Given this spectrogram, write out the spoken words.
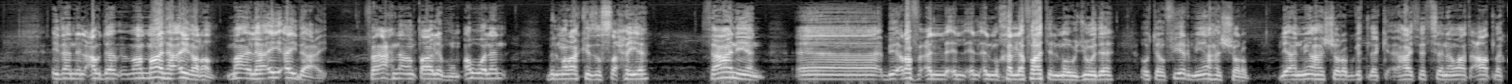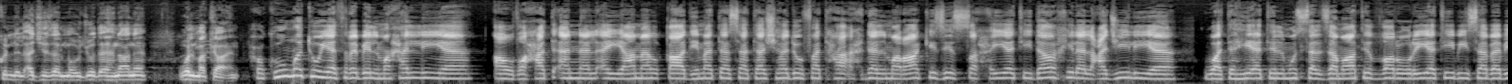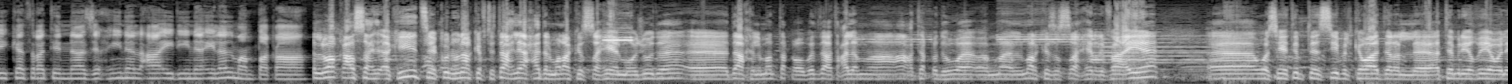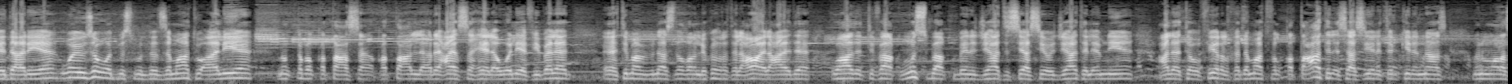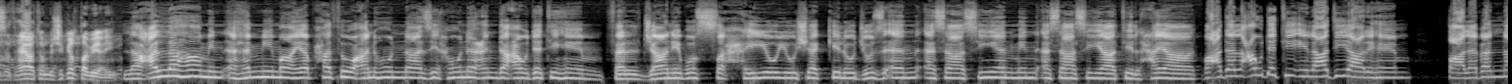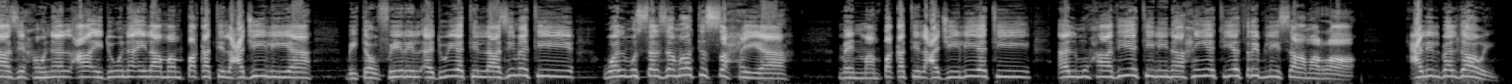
اذا العودة ما لها أي غرض ما لها أي أي داعي فإحنا نطالبهم اولا بالمراكز الصحية ثانيا آه، برفع المخلفات الموجودة وتوفير مياه الشرب لأن مياه الشرب قلت لك هاي ثلاث سنوات عاطلة كل الأجهزة الموجودة هنا والمكائن. حكومة يثرب المحلية أوضحت أن الأيام القادمة ستشهد فتح إحدى المراكز الصحية داخل العجيلية وتهيئة المستلزمات الضرورية بسبب كثرة النازحين العائدين إلى المنطقة. الواقع الصحي أكيد سيكون هناك افتتاح لأحد المراكز الصحية الموجودة آه، داخل المنطقة وبالذات على ما أعتقد هو المركز الصحي الرفاعية. وسيتم تنسيب الكوادر التمريضية والإدارية ويزود باسم الملزمات وآلية من قبل قطاع قطاع الرعاية الصحية الأولية في بلد اهتمام بالناس نظرا لكثرة العوائل العائده وهذا اتفاق مسبق بين الجهات السياسية والجهات الأمنية على توفير الخدمات في القطاعات الأساسية لتمكين الناس من ممارسة حياتهم بشكل طبيعي. لعلها من أهم ما يبحث عنه النازحون عند عودتهم، فالجانب الصحي يشكل جزءا اساسيا من أساسيات الحياة. بعد العودة إلى ديارهم طالب النازحون العائدون إلى منطقة العجيلية بتوفير الأدوية اللازمة والمستلزمات الصحية. من منطقة العجيلية المحاذية لناحية يثرب لسامراء علي البلداوي.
